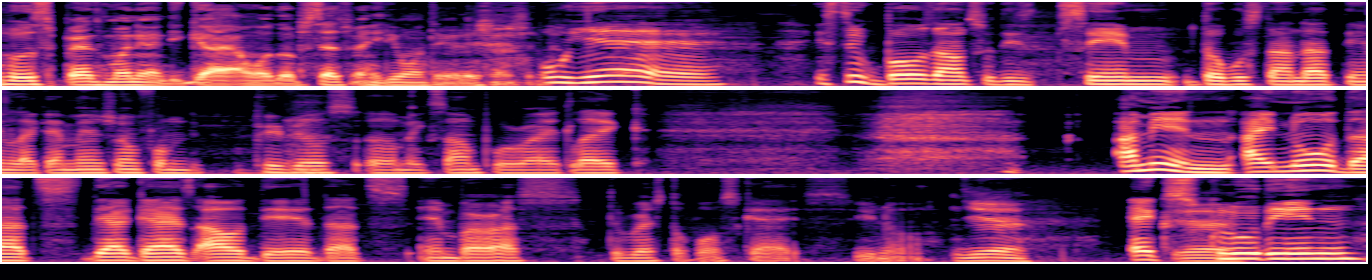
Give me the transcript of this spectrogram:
who spends money on the guy and was obsessed when he didn't want a relationship. Oh yeah, it still boils down to the same double standard thing, like I mentioned from the previous um, example, right? Like, I mean, I know that there are guys out there that embarrass the rest of us guys, you know, yeah, excluding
